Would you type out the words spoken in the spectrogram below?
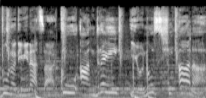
bună dimineața cu Andrei, Ionus și Ana.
